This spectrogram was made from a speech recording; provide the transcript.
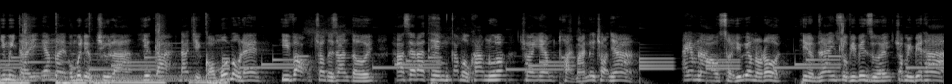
Nhưng mình thấy em này có một điểm trừ là hiện tại đang chỉ có mỗi màu đen. Hy vọng trong thời gian tới, hà sẽ ra thêm các màu khác nữa cho anh em thoải mái lựa chọn nha. Anh em nào sở hữu em nó rồi thì điểm danh xuống phía bên dưới cho mình biết ha.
